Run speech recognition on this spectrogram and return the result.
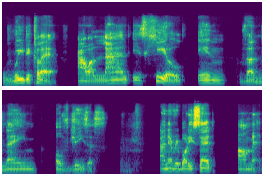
We declare our land is healed in the name of Jesus. And everybody said, Amen.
